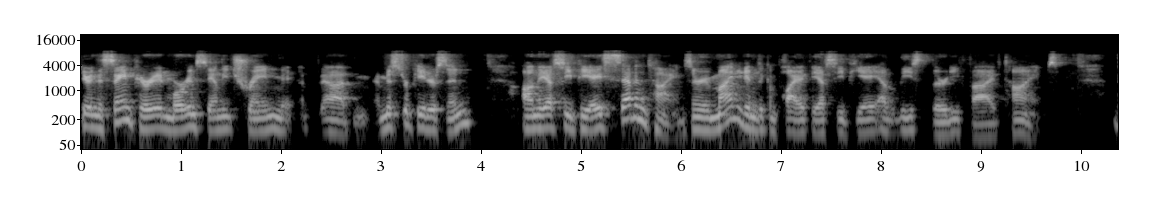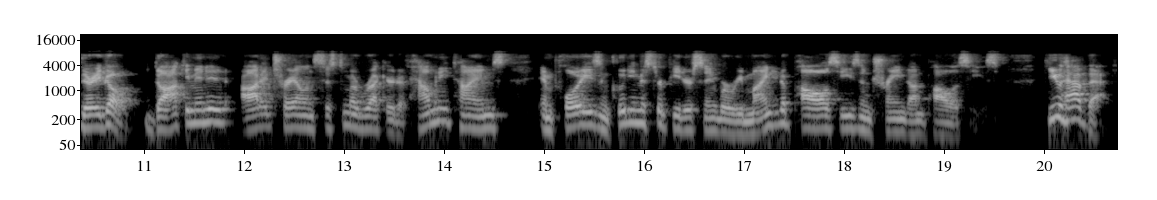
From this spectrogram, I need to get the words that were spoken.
During the same period, Morgan Stanley trained uh, Mr. Peterson on the FCPA seven times and reminded him to comply with the FCPA at least 35 times. There you go, documented audit trail and system of record of how many times employees, including Mr. Peterson, were reminded of policies and trained on policies. Do you have that?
